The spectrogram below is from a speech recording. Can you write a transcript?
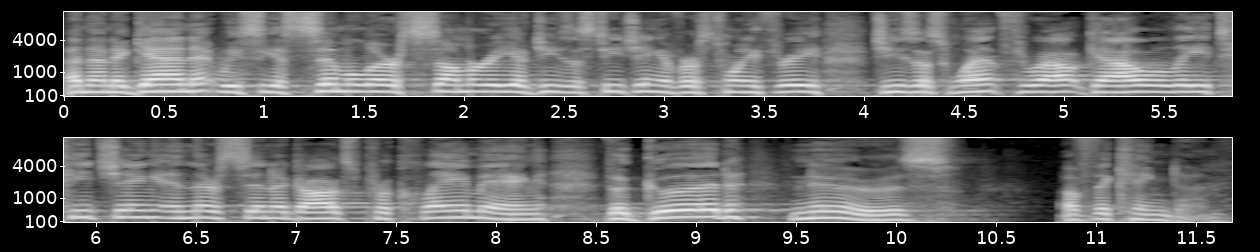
And then again, we see a similar summary of Jesus' teaching in verse 23. Jesus went throughout Galilee, teaching in their synagogues, proclaiming the good news of the kingdom.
